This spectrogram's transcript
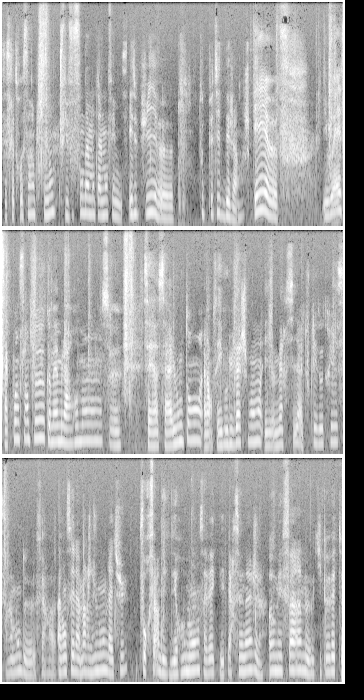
ce serait trop simple. Sinon, je suis fondamentalement féministe. Et depuis euh, toute petite déjà. Et, euh, pff, et ouais, ça coince un peu quand même la romance. Ça, a longtemps, alors ça évolue vachement et euh, merci à toutes les autrices vraiment de faire euh, avancer la marche du monde là-dessus pour faire des, romances avec des personnages hommes et femmes euh, qui peuvent être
